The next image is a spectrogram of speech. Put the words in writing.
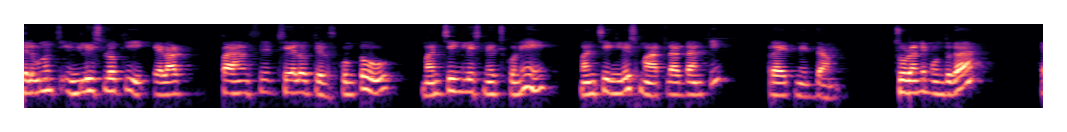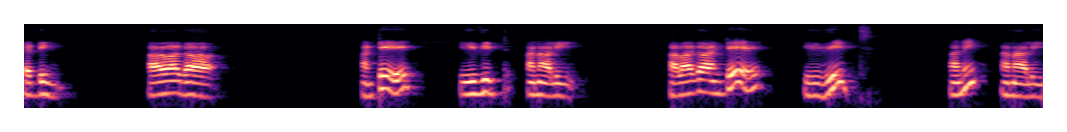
తెలుగు నుంచి ఇంగ్లీష్లోకి ఎలా ట్రాన్స్లేట్ చేయాలో తెలుసుకుంటూ మంచి ఇంగ్లీష్ నేర్చుకొని మంచి ఇంగ్లీష్ మాట్లాడడానికి ప్రయత్నిద్దాం. చూడండి ముందుగా హెడ్డింగ్. అలాగా అంటే ఈజ్ ఇట్ అనాలి. అలాగా అంటే ఈజ్ ఇట్ అని అనాలి.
